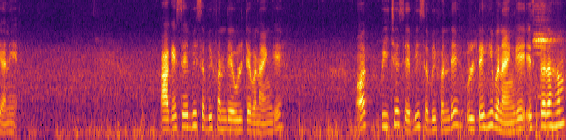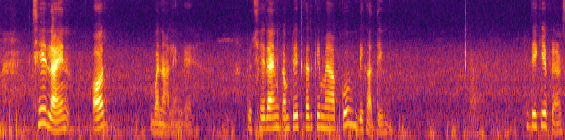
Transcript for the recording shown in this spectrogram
यानी आगे से भी सभी फंदे उल्टे बनाएँगे और पीछे से भी सभी फंदे उल्टे ही बनाएँगे। इस तरह हम छः लाइन और बना लेंगे। तो छः लाइन कंप्लीट करके मैं आपको दिखाती हूँ। देखिए फ्रेंड्स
